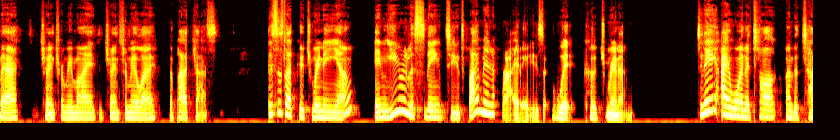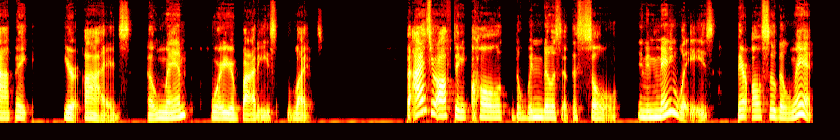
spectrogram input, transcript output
back to Transform Your Mind, Transform Your Life, the podcast. This is like Coach Myrna Young, and you're listening to Five Minute Fridays with Coach Myrna. Today, I want to talk on the topic your eyes, a lamp for your body's light. The eyes are often called the windows of the soul, and in many ways, they're also the lamp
